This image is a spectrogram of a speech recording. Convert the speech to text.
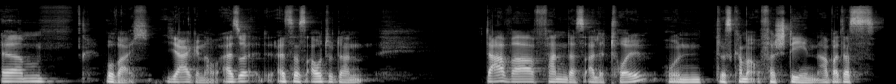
Ähm, wo war ich? Ja, genau. Also als das Auto dann da war, fanden das alle toll und das kann man auch verstehen. Aber das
